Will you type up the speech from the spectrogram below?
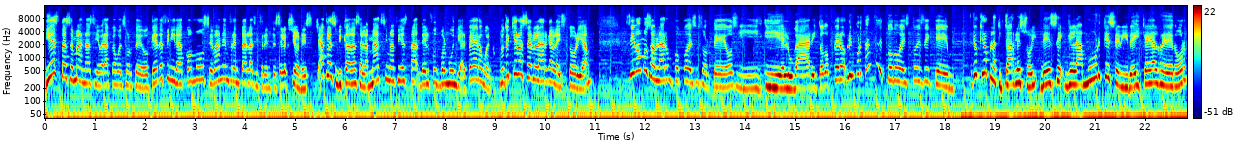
Y esta semana se llevará a cabo el sorteo que definirá cómo se van a enfrentar las diferentes selecciones ya clasificadas a la máxima fiesta del fútbol mundial. Pero bueno, no te quiero hacer larga la historia. Sí vamos a hablar un poco de esos sorteos y, el lugar y todo, pero lo importante de todo esto es de que yo quiero platicarles hoy de ese glamour que se vive y que hay alrededor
